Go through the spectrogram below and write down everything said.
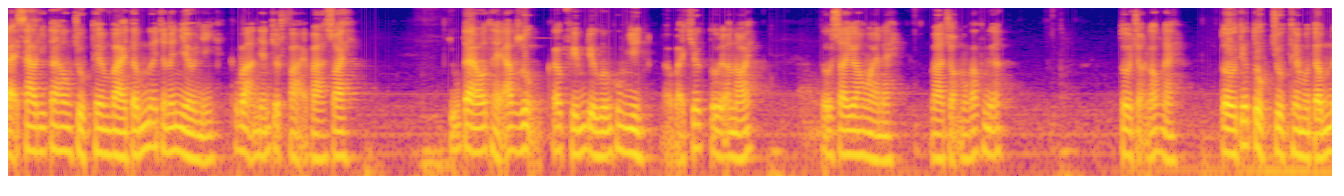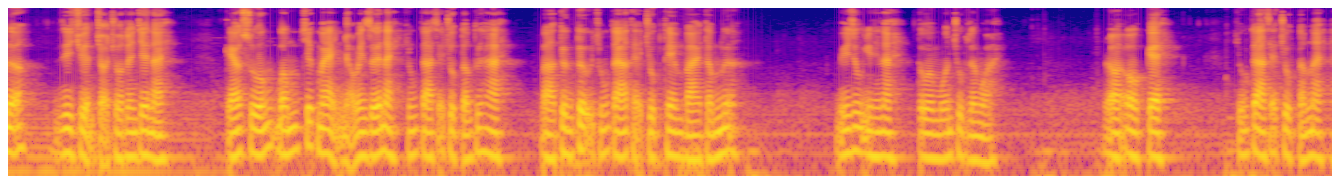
Tại sao chúng ta không chụp thêm vài tấm nữa cho nó nhiều nhỉ? Các bạn nhấn chuột phải và xoay. Chúng ta có thể áp dụng các phím điều hướng không nhìn Ở bài trước tôi đã nói. Tôi xoay ra ngoài này và chọn một góc nữa. Tôi chọn góc này. Tôi tiếp tục chụp thêm một tấm nữa, Di chuyển trỏ chuột lên trên này. Kéo xuống, bấm chiếc máy ảnh nhỏ bên dưới này, chúng ta sẽ chụp tấm thứ hai. Và tương tự, chúng ta có thể chụp thêm vài tấm nữa ví dụ như thế này, tôi muốn chụp ra ngoài. Rồi, ok. Chúng ta sẽ chụp tấm này.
